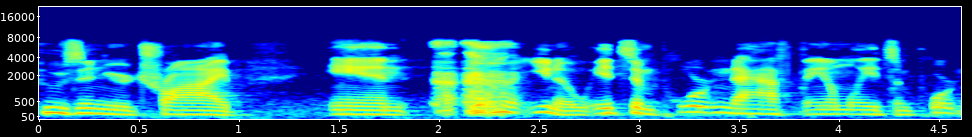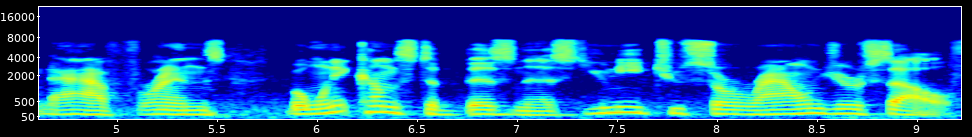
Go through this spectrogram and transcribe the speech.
who's in your tribe and you know it's important to have family it's important to have friends but when it comes to business you need to surround yourself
